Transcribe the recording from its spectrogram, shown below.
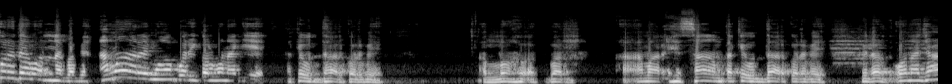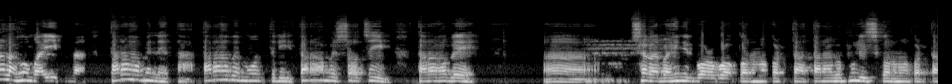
করে দেওয়া অন্যায় ভাবে আমার এই মহাপরিকল্পনা গিয়ে তাকে উদ্ধার করবে। আল্লাহ আকবর। আমার হেসান তাকে উদ্ধার করবে। তারা হবে নেতা, তারা হবে মন্ত্রী, তারা হবে সচিব, তারা হবে সেনাবাহিনীর বড় বড় কর্মকর্তা, তারা হবে পুলিশ কর্মকর্তা,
